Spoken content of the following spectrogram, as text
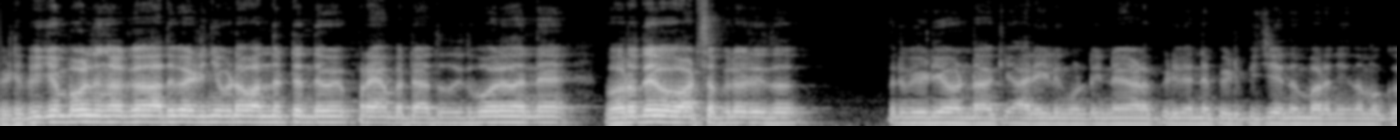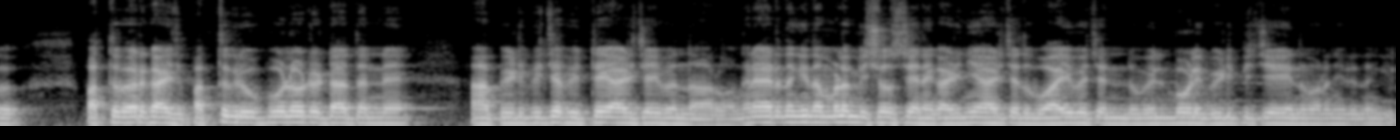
പീഡിപ്പിക്കുമ്പോൾ നിങ്ങൾക്ക് അത് കഴിഞ്ഞ് ഇവിടെ വന്നിട്ട് എന്ത് പറയാൻ പറ്റാത്തത്? ഇതുപോലെ തന്നെ വെറുതെ വാട്സപ്പിലൊരിത് ഒരു വീഡിയോ ഉണ്ടാക്കി ആരെങ്കിലും കൊണ്ട് ഇന്നയാളെ പിടി എന്നെ പീഡിപ്പിച്ചെന്നും പറഞ്ഞ് നമുക്ക് പത്ത് പേർക്ക് അയച്ചു പത്ത് ഗ്രൂപ്പുകളോട് ഇട്ടാൽ തന്നെ ആ പീഡിപ്പിച്ച പിറ്റേ ആഴ്ച ഇവൻ നാറും. അങ്ങനെ ആയിരുന്നെങ്കിൽ നമ്മളും വിശ്വസിച്ചേനെ. കഴിഞ്ഞ ആഴ്ച ദുബായി വെച്ച് എന്റെ വിൽബോളി പീഡിപ്പിച്ചേ എന്ന് പറഞ്ഞിരുന്നെങ്കിൽ.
